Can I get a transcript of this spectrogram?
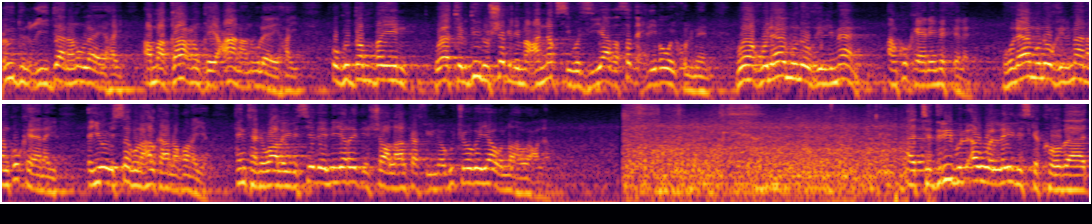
cuudun ciidaanan u leeyahay ama qaacun qiicaanan u leeyahay ugu dambayn waa tabdiilu shakli maca naqsi wa ziyaada saddexdiiba way kulmeen waa hulaamun oo hilmaan aan ku keenay maalan hulaamun oo hilmaan aan ku keenay ayuu isaguna halkaa noqonaya intani waa laylisyadeenni yarayd insha allah halkaasuu inoogu joogaya wallahu aclam التdريب الأول layliska koobaad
